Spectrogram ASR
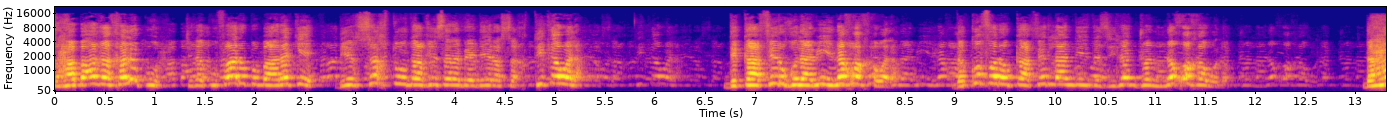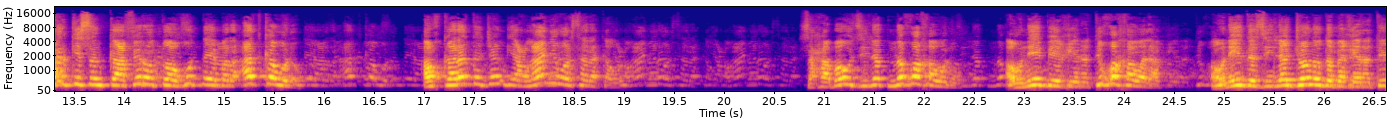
صحابه هغه خلک چې د کفارو په باره کې ډیر سخت او دغه سره به ډیره سختی کوله د کافر غلامی نه خوخوله د کفر او کافر لاندې د ذلت ژوند نه خوخوله د هر قسم کافر او طاغوت نه یې برأت کولو او ښکاره د جنګ اعلان یې ورسره کولو. صحابه و ذلت نه خوښولو او نه بې غیرتي خوښوله او نه د ذلت ژوند او د بغیرتۍ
